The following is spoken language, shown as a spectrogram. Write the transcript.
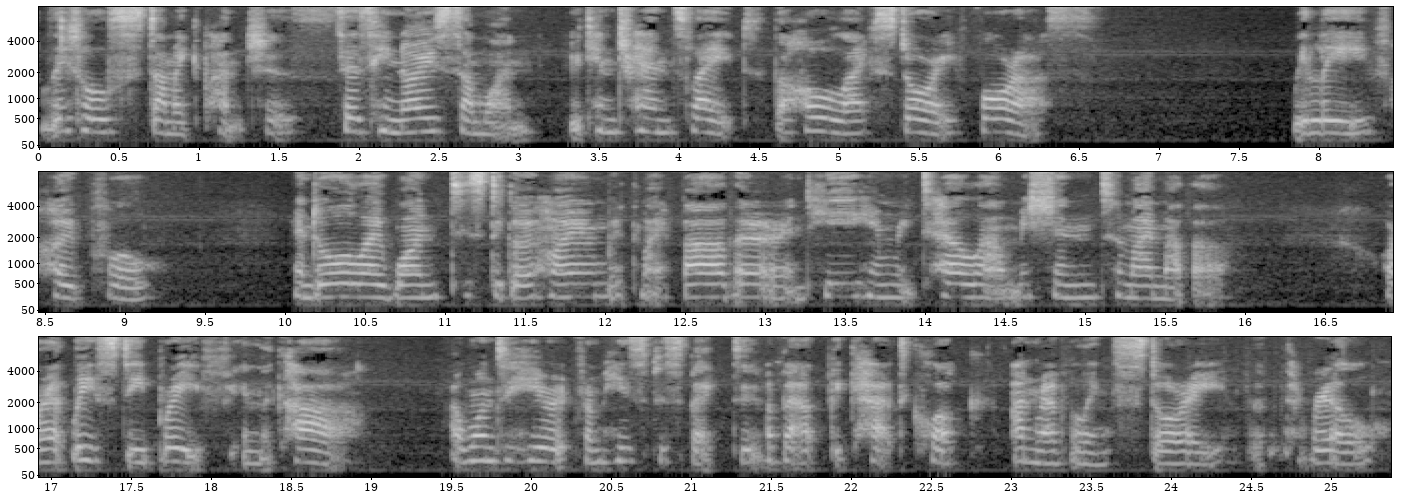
Little stomach punches. Says he knows someone who can translate the whole life story for us. We leave hopeful, and all I want is to go home with my father and hear him retell our mission to my mother, or at least debrief in the car. I want to hear it from his perspective about the cat clock unraveling story, the thrill.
